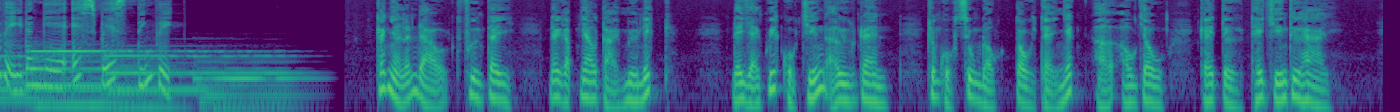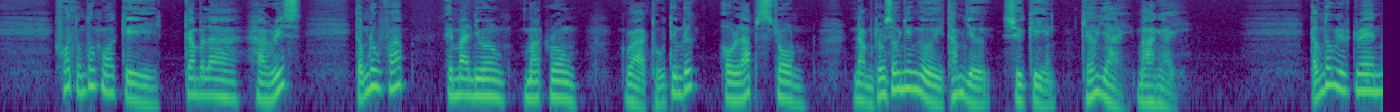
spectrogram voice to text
Quý vị đang nghe SBS tiếng Việt. Các nhà lãnh đạo phương Tây đã gặp nhau tại Munich để giải quyết cuộc chiến ở Ukraine trong cuộc xung đột tồi tệ nhất ở Âu Châu kể từ Thế chiến thứ hai. Phó Tổng thống Hoa Kỳ Kamala Harris, Tổng thống Pháp Emmanuel Macron và Thủ tướng Đức Olaf Scholz nằm trong số những người tham dự sự kiện kéo dài 3 ngày. Tổng thống Ukraine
